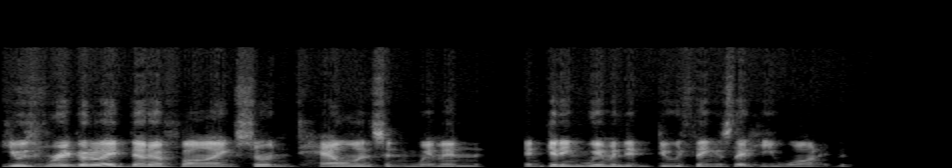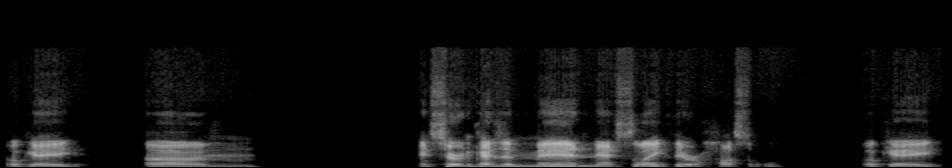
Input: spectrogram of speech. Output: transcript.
He was very good at identifying certain talents in women and getting women to do things that he wanted. Okay. Um and certain kinds of men, that's like their hustle. Okay.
